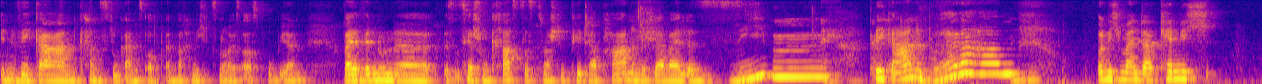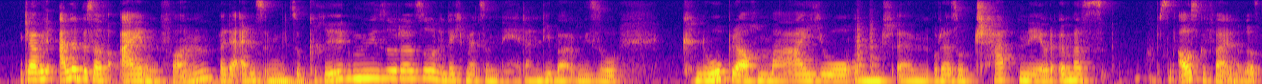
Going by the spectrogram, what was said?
in vegan kannst du ganz oft einfach nichts Neues ausprobieren. Weil wenn du eine, es ist ja schon krass, dass zum Beispiel Peter Pane mittlerweile sieben Ja, vegane Burger haben. Mhm. Und ich meine, da kenne ich, glaube ich, alle bis auf einen von, weil der eine ist irgendwie mit so Grillgemüse oder so. Und dann denke ich mir halt so, nee, dann lieber irgendwie so Knoblauch, Mayo und ähm, oder so Chutney oder irgendwas ein bisschen ausgefalleneres.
